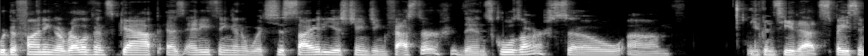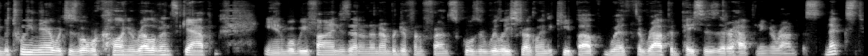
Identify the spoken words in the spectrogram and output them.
We're defining a relevance gap as anything in which society is changing faster than schools are. So um, you can see that space in between there, which is what we're calling a relevance gap. And what we find is that on a number of different fronts, schools are really struggling to keep up with the rapid paces that are happening around us. Next.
